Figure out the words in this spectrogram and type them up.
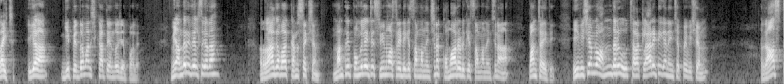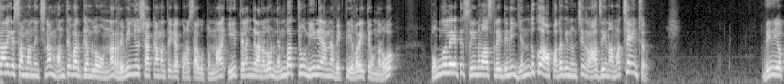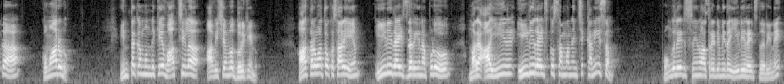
Right. ఇక ఈ పెద్ద మనిషి కథ ఏందో చెప్పాలి. మీ అందరికీ తెలుసు కదా రాఘవ కన్స్ట్రక్షన్ మంత్రి పొంగులేటి శ్రీనివాసరెడ్డికి సంబంధించిన కుమారుడికి సంబంధించిన పంచాయతీ. ఈ విషయంలో అందరూ చాలా క్లారిటీగా నేను చెప్పే విషయం రాష్ట్రానికి సంబంధించిన మంత్రివర్గంలో ఉన్న రెవెన్యూ శాఖ మంత్రిగా కొనసాగుతున్న ఈ తెలంగాణలో నెంబర్ టూ నేనే అన్న వ్యక్తి ఎవరైతే ఉన్నారో పొంగులేటి శ్రీనివాసరెడ్డిని ఎందుకు ఆ పదవి నుంచి రాజీనామా చేయించరు? వీరి యొక్క కుమారుడు ఇంతకు ముందుకే ఆ విషయంలో దొరికిండు. ఆ తర్వాత ఒకసారి ఈడీ రైట్స్ జరిగినప్పుడు మరి ఆ ఈ ఈడీ రైట్స్కు సంబంధించి కనీసం పొంగులేటి శ్రీనివాసరెడ్డి మీద ఈడీ రైట్స్ జరిగినాయి.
